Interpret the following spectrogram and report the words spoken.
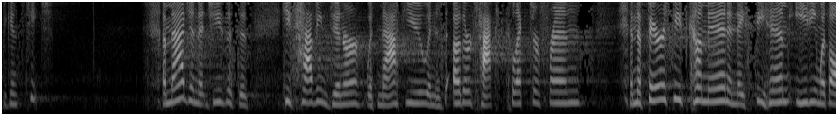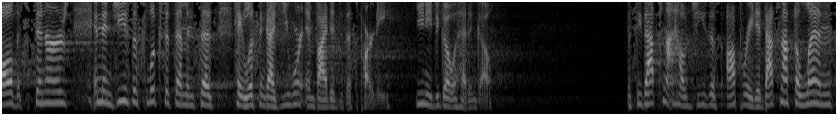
begins to teach. Imagine that Jesus is he's having dinner with Matthew and his other tax collector friends. And the Pharisees come in and they see him eating with all the sinners. And then Jesus looks at them and says, Hey, listen, guys, you weren't invited to this party. You need to go ahead and go. But see, that's not how Jesus operated. That's not the lens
